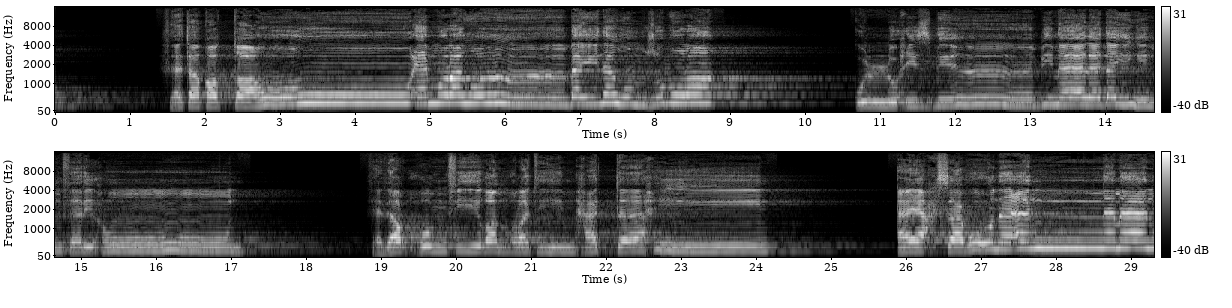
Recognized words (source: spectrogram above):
فتقطعوا أمرهم بينهم زبرا كل حزب بما لديهم فرحون فذرهم في غمرتهم حتى حين أيحسبون أن ما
